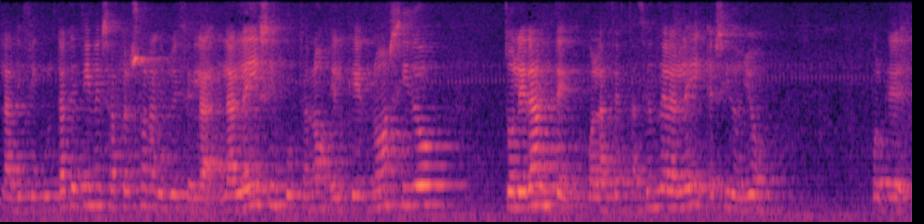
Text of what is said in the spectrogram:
La dificultad que tiene esa persona que tú dices, la, la ley es injusta, no, el que no ha sido tolerante con la aceptación de la ley he sido yo. Porque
